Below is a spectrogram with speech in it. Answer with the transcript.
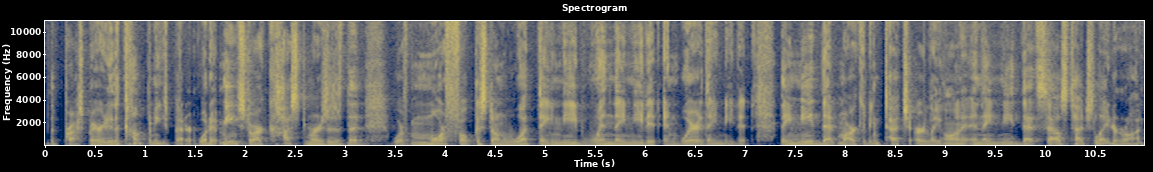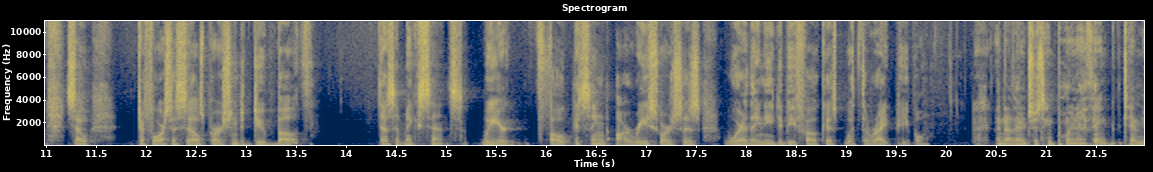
the prosperity of the company is better. What it means to our customers is that we're more focused on what they need, when they need it, and where they need it. They need that marketing touch early on, and they need that sales touch later on. So to force a salesperson to do both doesn't make sense. We are focusing our resources where they need to be focused with the right people. Another interesting point, I think, Tim,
